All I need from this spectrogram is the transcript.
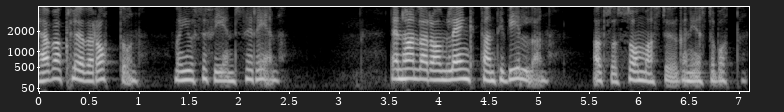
Det här var Klöverotton med Josefin Sirén. Den handlar om längtan till villan, alltså sommarstugan i Österbotten.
